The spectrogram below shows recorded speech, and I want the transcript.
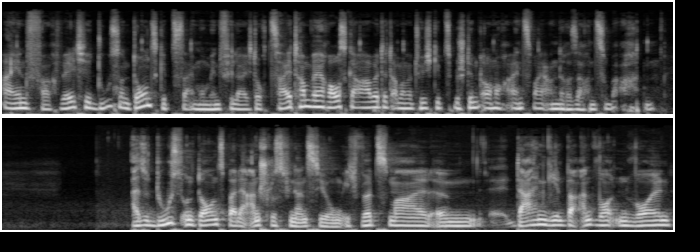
einfach. Welche Do's und Don'ts gibt es da im Moment vielleicht? Auch Zeit haben wir herausgearbeitet, aber natürlich gibt es bestimmt auch noch ein, zwei andere Sachen zu beachten. Also Do's und Don'ts bei der Anschlussfinanzierung. Ich würde es mal ähm, dahingehend beantworten wollen,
